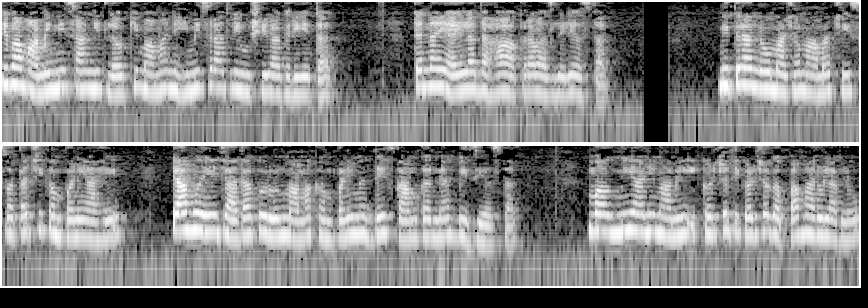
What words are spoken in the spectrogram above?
तेव्हा मामींनी सांगितलं की मामा नेहमीच रात्री उशिरा घरी येतात. त्यांना यायला दहा अकरा वाजलेले असतात. मित्रांनो माझ्या मामाची स्वतःची कंपनी आहे. त्यामुळे जादा करून मामा कंपनीमध्येच काम करण्यात बिझी असतात. मग मी आणि मामी इकडच्या तिकडच्या गप्पा मारू लागलो.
